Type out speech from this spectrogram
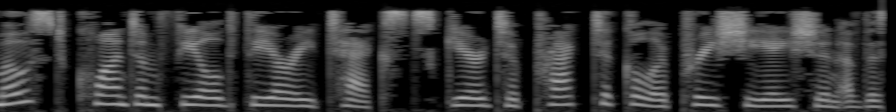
Most quantum field theory texts geared to practical appreciation of the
